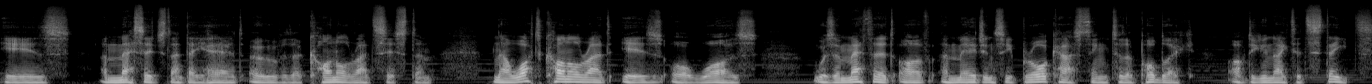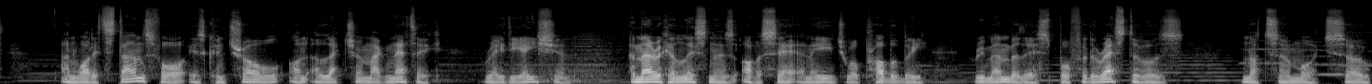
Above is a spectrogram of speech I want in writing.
is a message that they heard over the CONELRAD system. Now what CONELRAD is or was was a method of emergency broadcasting to the public of the United States, and what it stands for is Control on Electromagnetic Radiation. American listeners of a certain age will probably remember this, but for the rest of us, not so much. So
